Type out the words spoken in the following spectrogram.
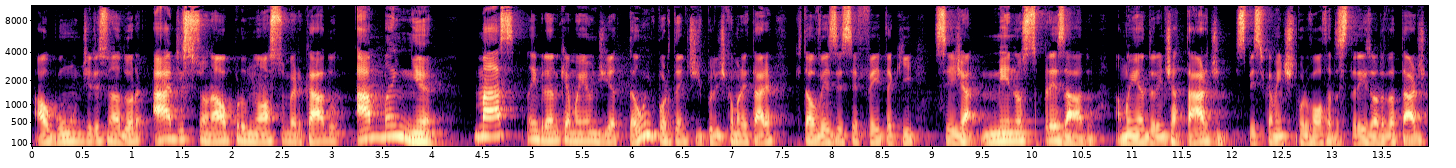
algum direcionador adicional para o nosso mercado amanhã. Mas, lembrando que amanhã é um dia tão importante de política monetária que talvez esse efeito aqui seja menosprezado. Amanhã, durante a tarde, especificamente por volta das 3 horas da tarde,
